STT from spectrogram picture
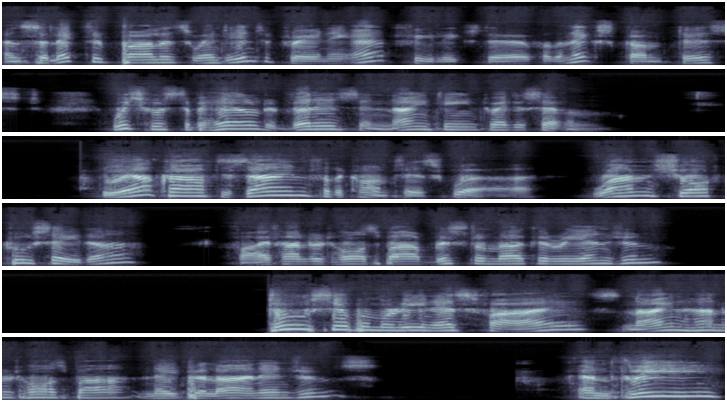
and selected pilots went into training at Felixstowe for the next contest, which was to be held at Venice in 1927. The aircraft designed for the contest were one short Crusader, 500 horsepower Bristol Mercury engine, two Supermarine S5s, 900 horsepower Napier Lion engines, and three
